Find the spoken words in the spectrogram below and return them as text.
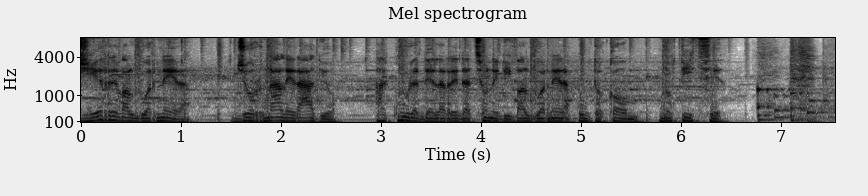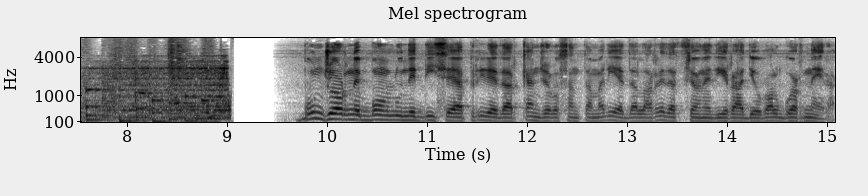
GR Valguarnera, giornale radio, a cura della redazione di valguarnera.com, notizie. Buongiorno e buon lunedì 6 aprile da Arcangelo Santa Maria e dalla redazione di Radio Valguarnera.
